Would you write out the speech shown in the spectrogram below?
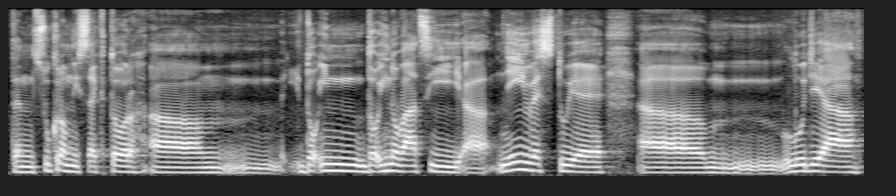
ten súkromný sektor um, do, in, do inovácií uh, neinvestuje. Um, ľudia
